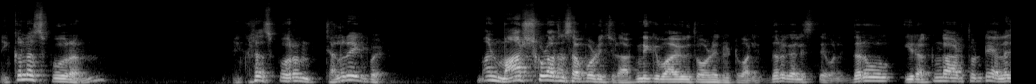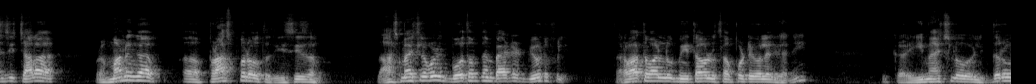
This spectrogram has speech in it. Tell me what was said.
నికోలస్ పూరన్ నికోలస్ పూరన్ చెలరేగిపోయాడు. అండ్ మార్చ్ కూడా అతను సపోర్ట్ ఇచ్చాడు. అగ్నికి వాయువు తోడైనట్టు వాళ్ళిద్దరు కలిస్తే వాళ్ళిద్దరూ ఈ రకంగా ఆడుతుంటే ఎల్ఎస్జీ చాలా బ్రహ్మాండంగా ప్రాస్పర్ అవుతుంది ఈ సీజన్ లాస్ట్ మ్యాచ్లో కూడా both of them batted beautifully తర్వాత వాళ్ళు మిగతా వాళ్ళు సపోర్ట్ ఇవ్వలేదు కానీ ఇక్కడ ఈ మ్యాచ్లో వీళ్ళిద్దరూ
